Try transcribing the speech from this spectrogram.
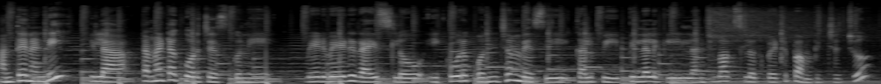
అంతేనండి. ఇలా టమాటా కూర చేసుకుని వేడి వేడి రైస్లో ఈ కూర కొంచెం వేసి కలిపి పిల్లలకి లంచ్ బాక్స్లోకి పెట్టి పంపించవచ్చు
